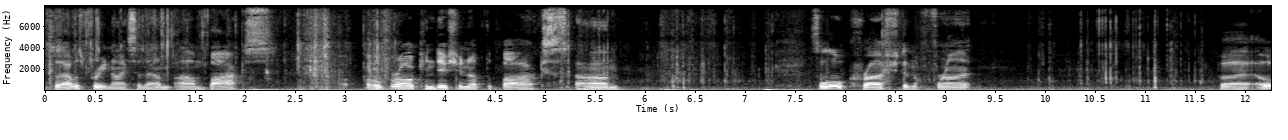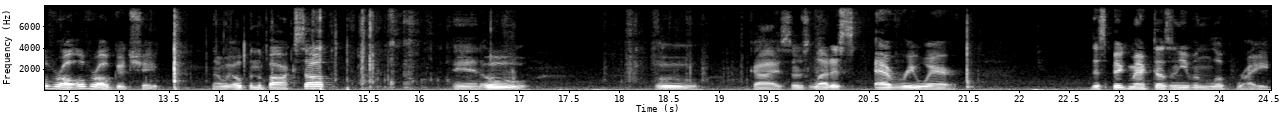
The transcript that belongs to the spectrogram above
so that was pretty nice of them. Um, box, overall condition of the box. Um, it's a little crushed in the front, but overall, overall good shape. Now we open the box up, and oh, oh Guys, there's lettuce everywhere. This Big Mac doesn't even look right.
